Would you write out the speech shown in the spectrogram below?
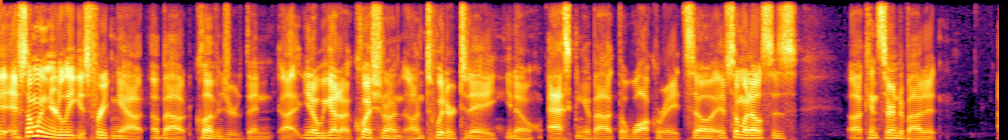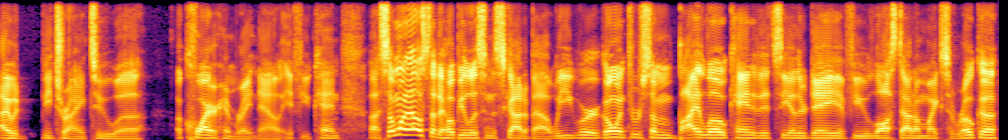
if someone in your league is freaking out about Clevinger, then uh, you know we got a question on, on Twitter today, you know, asking about the walk rate. So if someone else is uh, concerned about it, I would be trying to uh, acquire him right now if you can. Uh, someone else that I hope you listen to Scott about. We were going through some buy low candidates the other day. If you lost out on Mike Soroka,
